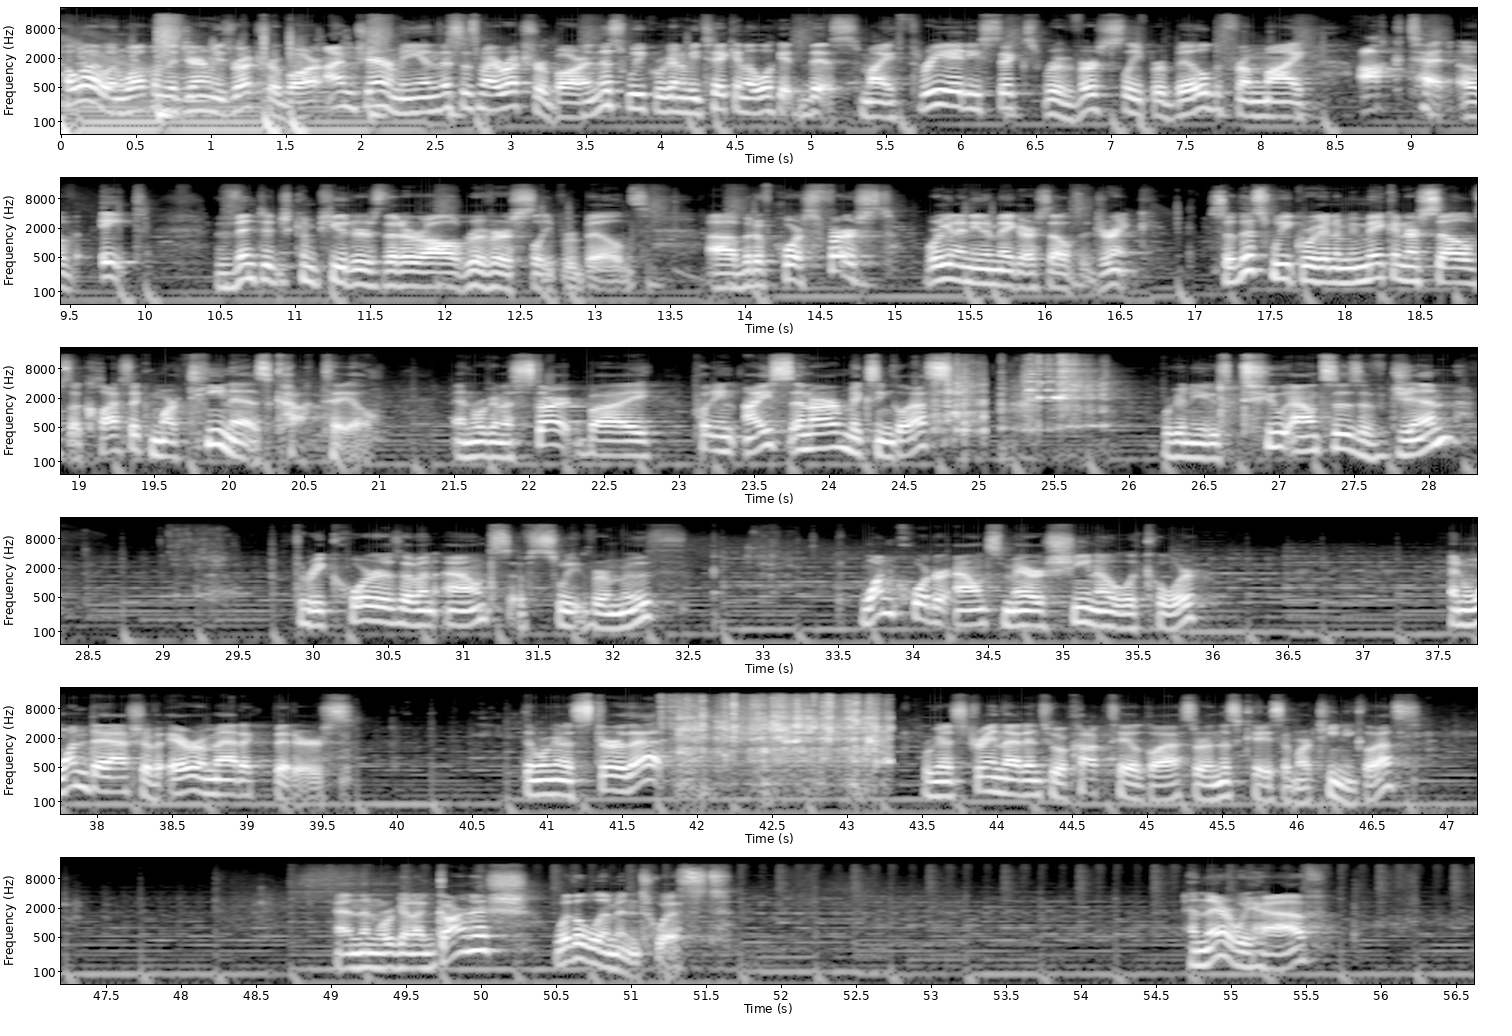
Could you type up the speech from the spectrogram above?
Hello and welcome to Jeremy's Retro Bar. I'm Jeremy and this is my Retro Bar and this week we're going to be taking a look at this, my 386 reverse sleeper build from my octet of eight vintage computers that are all reverse sleeper builds. Uh, but of course first, we're going to need to make ourselves a drink. So this week we're going to be making ourselves a classic Martinez cocktail. And we're going to start by putting ice in our mixing glass. We're going to use two ounces of gin three quarters of an ounce of sweet vermouth, one quarter ounce maraschino liqueur, and one dash of aromatic bitters. Then we're gonna stir that. We're gonna strain that into a cocktail glass, or in this case, a martini glass. And then we're gonna garnish with a lemon twist. And there we have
